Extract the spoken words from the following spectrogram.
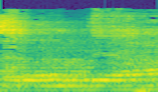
setia.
